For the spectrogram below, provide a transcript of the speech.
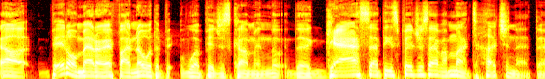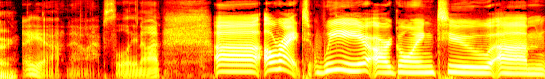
Uh, it don't matter if I know what the what pitch is coming. The, the gas that these pitchers have, I'm not touching that thing. Yeah, no, absolutely not. Uh, all right, we are going to um,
